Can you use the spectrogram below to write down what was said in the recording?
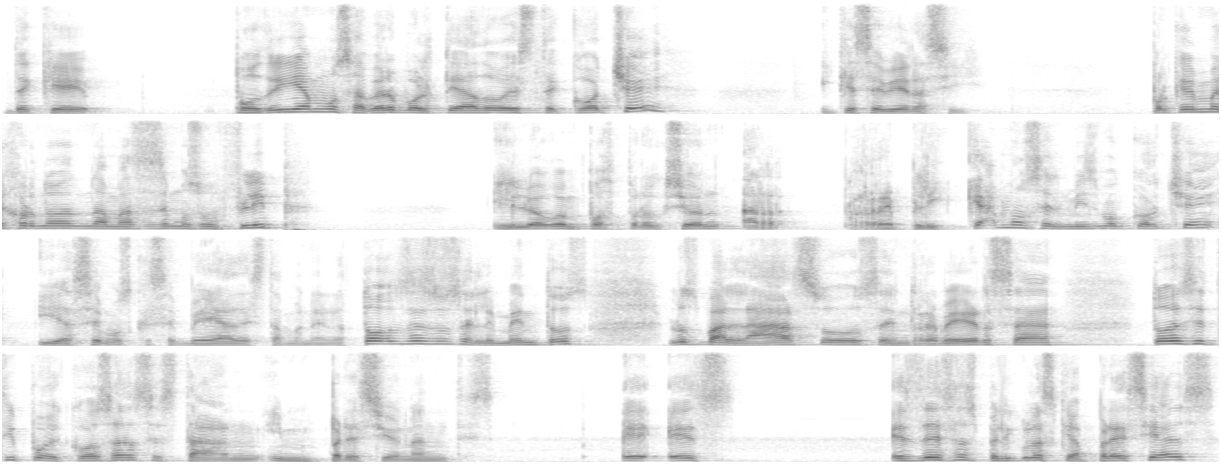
de que podríamos haber volteado este coche y que se viera así. ¿Por qué mejor no nada más hacemos un flip y luego en postproducción replicamos el mismo coche y hacemos que se vea de esta manera? Todos esos elementos, los balazos en reversa, todo ese tipo de cosas están impresionantes. E- Es, es de esas películas que aprecias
